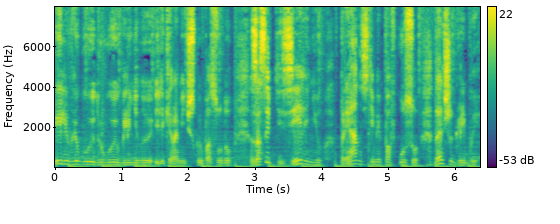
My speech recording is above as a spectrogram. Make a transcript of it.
или в любую другую глиняную или керамическую посуду, засыпьте зеленью, пряностями по вкусу, дальше грибы.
